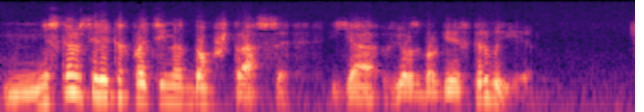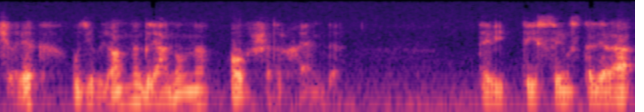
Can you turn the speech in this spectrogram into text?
«Не скажете ли, как пройти на дом Штрассе? Я в Вюрсбурге впервые». Человек удивленно глянул на Ол «Да ведь ты сын столяра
